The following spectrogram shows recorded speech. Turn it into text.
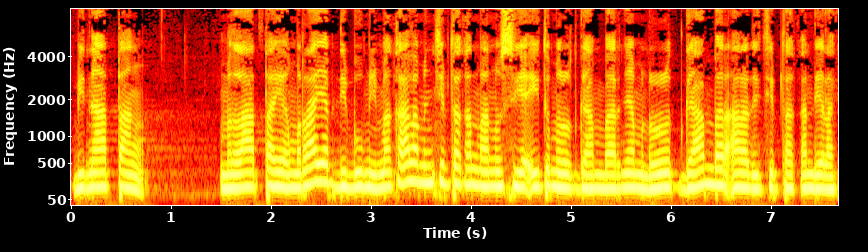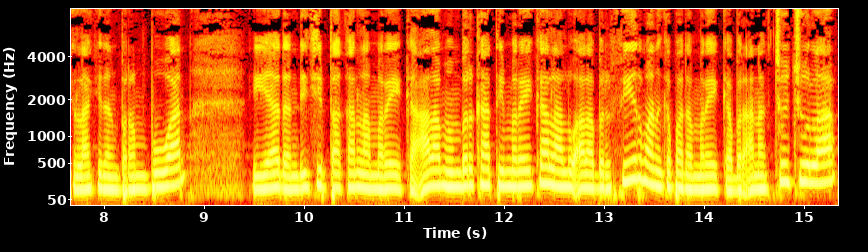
binatang melata yang merayap di bumi, maka Allah menciptakan manusia itu menurut gambarnya, menurut gambar Allah diciptakan dia laki-laki dan perempuan. Iya dan diciptakanlah mereka. Allah memberkati mereka lalu Allah berfirman kepada mereka beranak cuculah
